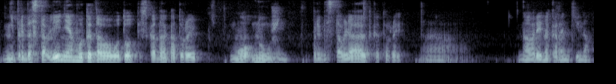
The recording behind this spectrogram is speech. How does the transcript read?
не предоставлением вот этого вот отпуска, да, который нужен, предоставляют, который а, на время карантина.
